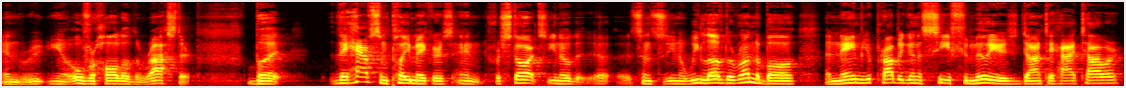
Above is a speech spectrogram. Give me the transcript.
and, you know, overhaul of the roster. But, they have some playmakers, and for starts, you know, uh, since you know we love to run the ball, a name you're probably going to see familiar is Dont'a Hightower.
